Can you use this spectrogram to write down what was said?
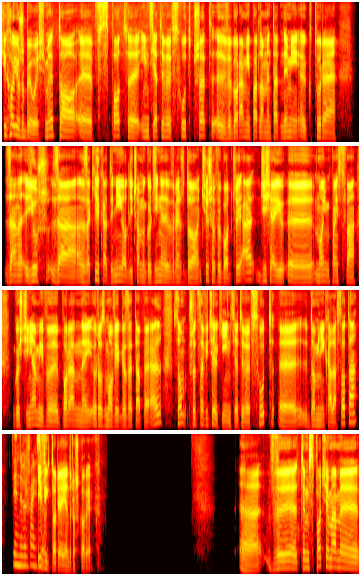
Cicho już byłyśmy, to e, w spot e, inicjatywy Wschód przed e, wyborami parlamentarnymi, które za, już za, za kilka dni odliczamy godziny wręcz do ciszy wyborczej, a dzisiaj y, moim Państwa gościniami w porannej rozmowie Gazeta.pl są przedstawicielki inicjatywy Wschód, y, Dominika Lasota i Wiktoria Jędroszkowiak. W tym spocie mamy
